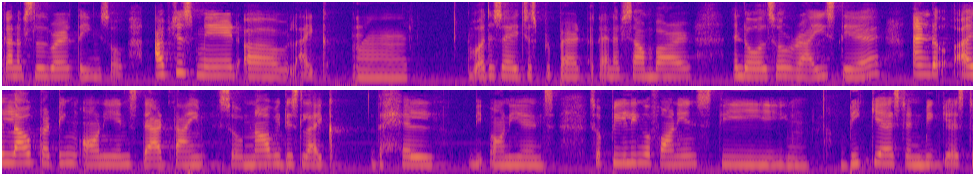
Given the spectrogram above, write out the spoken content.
kind of silver things. So, I've just made uh, like. Um, what say i just prepared a kind of sambar and also rice there and i love cutting onions that time so now it is like the hell the onions so peeling of onions the biggest and biggest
